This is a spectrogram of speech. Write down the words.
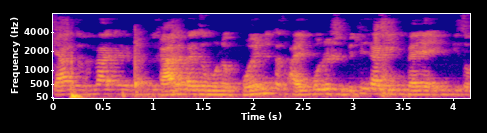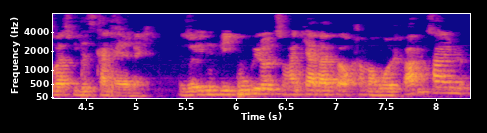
ja, also äh, gerade bei so Monopolen, das altmodische Mittel dagegen wäre ja irgendwie sowas wie das Kartellrecht. Also irgendwie Google und so hat ja dafür auch schon mal hohe Strafen zahlen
